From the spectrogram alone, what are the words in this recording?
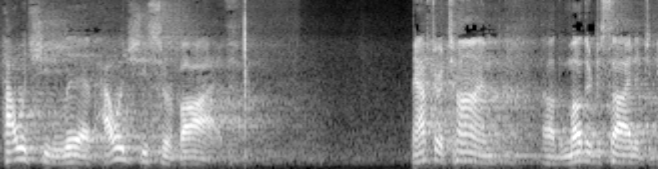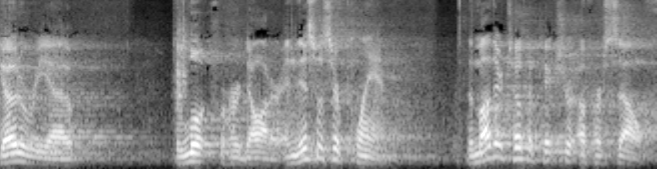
How would she live? How would she survive? After a time, uh, the mother decided to go to Rio to look for her daughter. And this was her plan. The mother took a picture of herself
